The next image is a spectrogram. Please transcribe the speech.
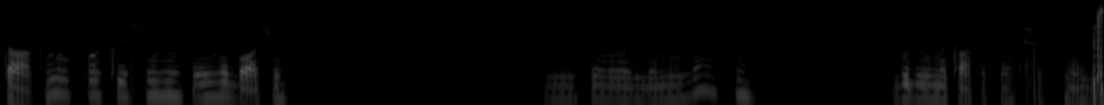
Так, ну поки що нічого й не бачу. Нічого вроді би не бачу. Буду вмикатися, як щось знайду.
